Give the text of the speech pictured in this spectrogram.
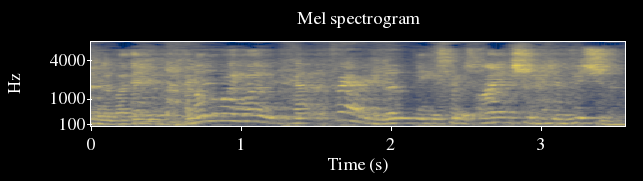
you know, by then. And on the way home, that very moving experience, I actually had a vision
